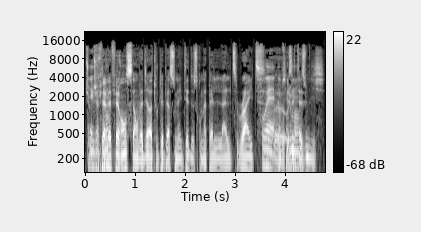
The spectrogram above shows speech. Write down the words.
tu, tu, fais référence, on va dire, à toutes les personnalités de ce qu'on appelle l'alt-right euh, aux États-Unis.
